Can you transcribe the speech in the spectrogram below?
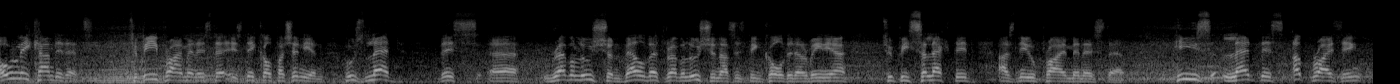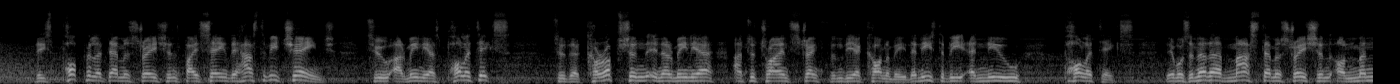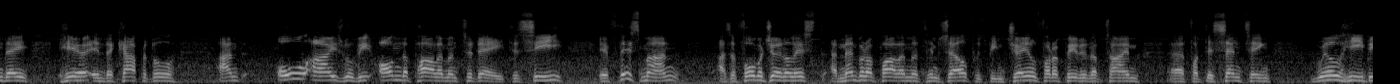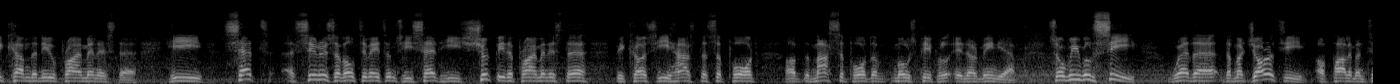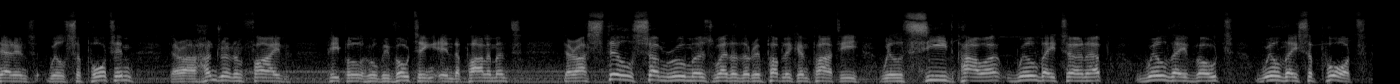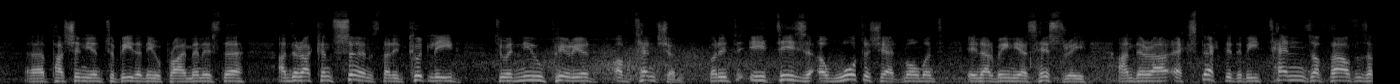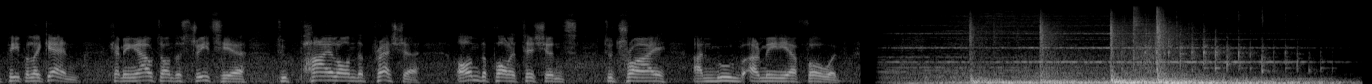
only candidate to be Prime Minister is Nikol Pashinyan, who's led this uh, revolution, velvet revolution as it's been called in Armenia, to be selected as new Prime Minister. He's led this uprising, these popular demonstrations, by saying there has to be change to Armenia's politics, to the corruption in Armenia, and to try and strengthen the economy. There needs to be a new politics. There was another mass demonstration on Monday here in the capital, and all eyes will be on the parliament today to see if this man, as a former journalist, a member of parliament himself, who's been jailed for a period of time uh, for dissenting, will he become the new prime minister? He set a series of ultimatums. He said he should be the prime minister because he has the support of the mass support of most people in Armenia. So we will see whether the majority of parliamentarians will support him. There are 105 people who will be voting in the parliament. There are still some rumours whether the Republican Party will cede power. Will they turn up? Will they vote? Will they support uh, Pashinyan to be the new Prime Minister? And there are concerns that it could lead to a new period of tension. But it, it is a watershed moment in Armenia's history, and there are expected to be tens of thousands of people again coming out on the streets here to pile on the pressure on the politicians to try and move Armenia forward.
